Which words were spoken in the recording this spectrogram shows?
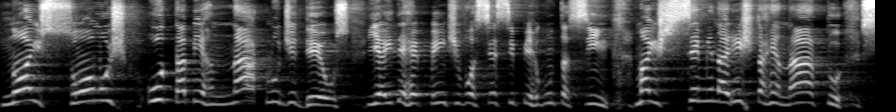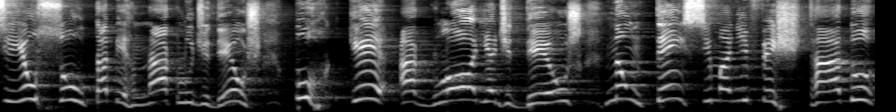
Nós somos o tabernáculo de Deus. E aí, de repente, você se pergunta assim: mas seminarista Renato, se eu sou o tabernáculo de Deus, por porque a glória de Deus não tem se manifestado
